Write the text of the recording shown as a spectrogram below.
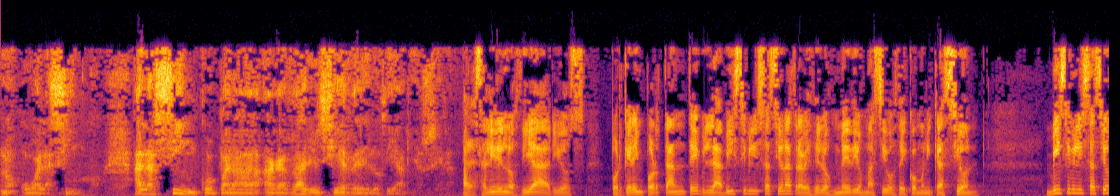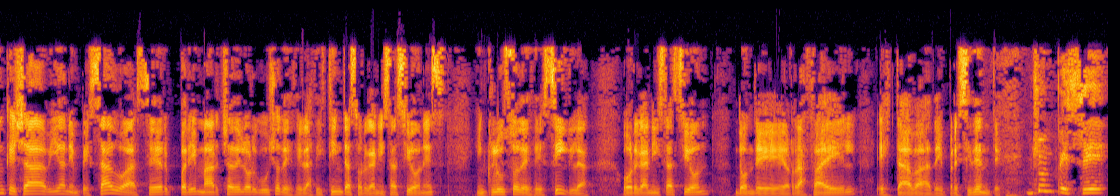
no, o a las cinco. A las cinco para agarrar el cierre de los diarios. Para salir en los diarios, porque era importante la visibilización a través de los medios masivos de comunicación Visibilización que ya habían empezado a hacer pre-marcha del orgullo desde las distintas organizaciones, incluso desde Sigla, organización donde Rafael estaba de presidente. Yo empecé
